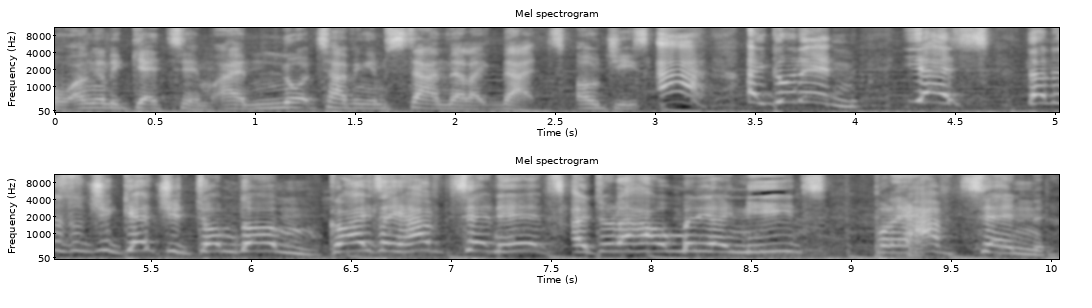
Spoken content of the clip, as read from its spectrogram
Oh, I'm gonna get him. I am not having him stand there like that. Oh, jeez. Ah! I got him! Yes! That is what you get, you dum-dum! Guys, I have 10 hits. I don't know how many I need, but I have 10.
